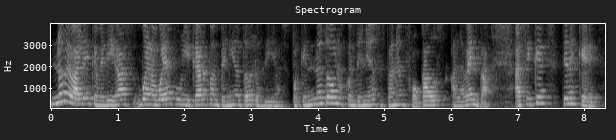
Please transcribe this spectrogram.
No me vale que me digas, bueno, voy a publicar contenido todos los días, porque no todos los contenidos están enfocados a la venta. Así que tienes que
